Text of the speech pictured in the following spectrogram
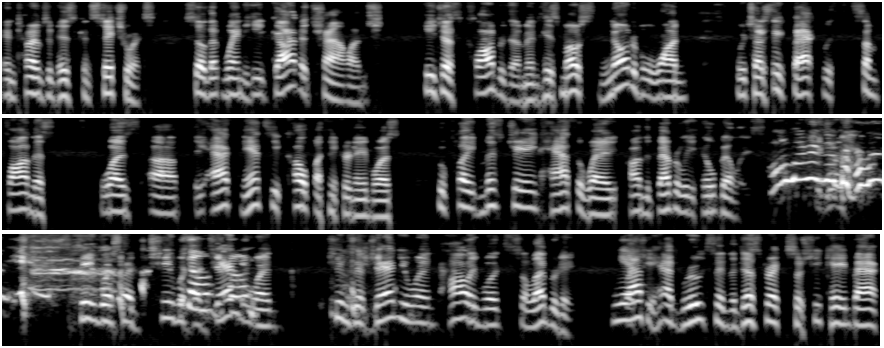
in terms of his constituents, so that when he got a challenge, he just clobbered them. And his most notable one, which I think back with some fondness, was uh, the act Nancy Kulp, I think her name was, who played Miss Jane Hathaway on the Beverly Hillbillies. Oh, I remember her. she was a she was a genuine she was a genuine Hollywood celebrity. Yeah. She had roots in the district, so she came back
